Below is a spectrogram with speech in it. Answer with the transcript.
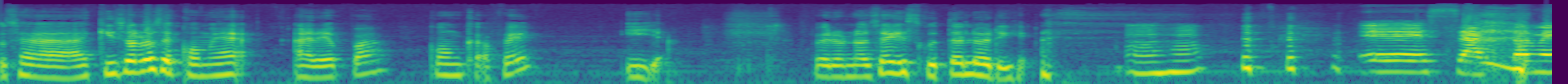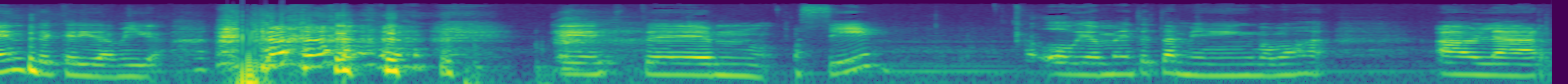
O sea, aquí solo se come arepa con café y ya. Pero no se discute el origen. Exactamente, querida amiga. este, sí, obviamente también vamos a hablar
